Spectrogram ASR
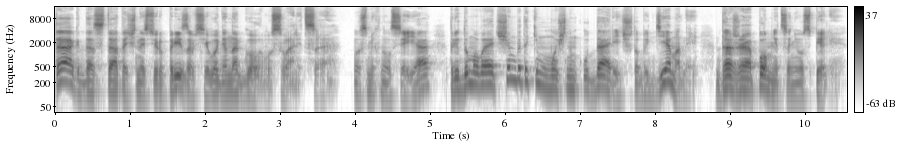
так достаточно сюрпризов сегодня на голову свалится. Усмехнулся я, придумывая, чем бы таким мощным ударить, чтобы демоны даже опомниться не успели.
